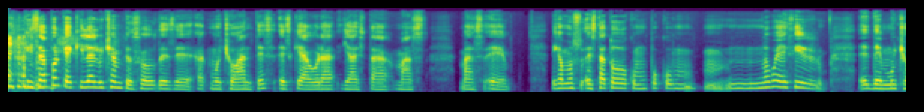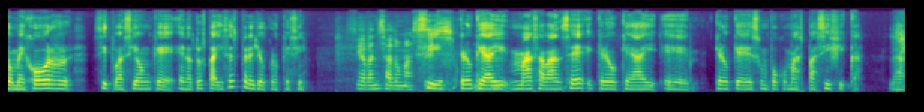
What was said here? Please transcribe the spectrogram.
Quizá porque aquí la lucha empezó desde ah, mucho antes, es que ahora ya está más, más eh, digamos, está todo como un poco, mm, no voy a decir eh, de mucho mejor situación que en otros países, pero yo creo que sí. Se ha avanzado más. Sí, creo que hay más avance, creo que hay, eh, creo que es un poco más pacífica la,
